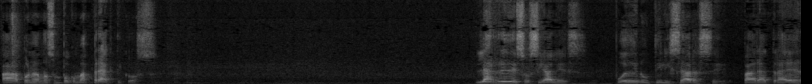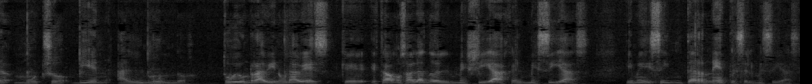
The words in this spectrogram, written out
a ponernos un poco más prácticos. Las redes sociales pueden utilizarse para traer mucho bien al mundo. Tuve un rabino una vez que estábamos hablando del Mesías, el Mesías, y me dice, Internet es el Mesías.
